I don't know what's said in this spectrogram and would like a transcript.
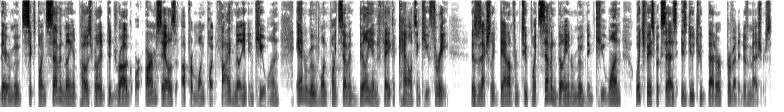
They removed 6.7 million posts related to drug or arms sales, up from 1.5 million in Q1, and removed 1.7 billion fake accounts in Q3. This was actually down from 2.7 billion removed in Q1, which Facebook says is due to better preventative measures.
